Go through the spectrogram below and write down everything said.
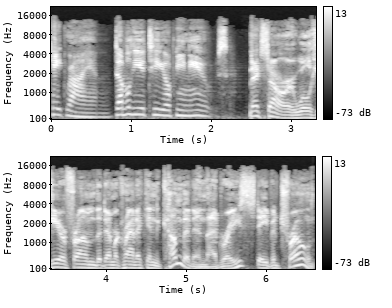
Kate Ryan, WTOP News. Next hour, we'll hear from the Democratic incumbent in that race, David Trone.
